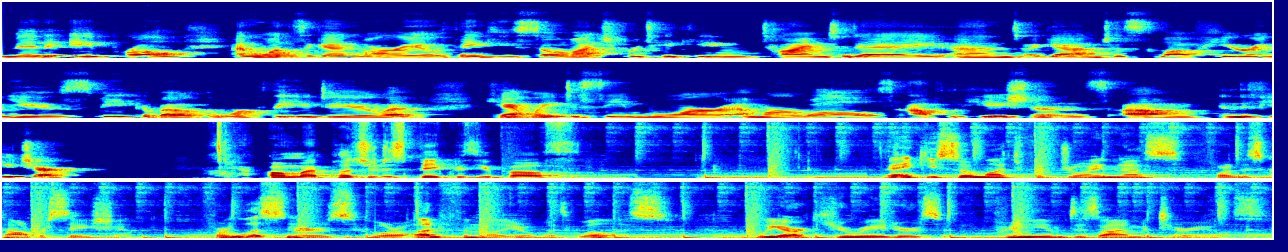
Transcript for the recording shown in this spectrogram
mid April. And once again, Mario, thank you so much for taking time today. And again, just love hearing you speak about the work that you do and can't wait to see more MR Walls applications um, in the future. Oh, my pleasure to speak with you both. Thank you so much for joining us for this conversation. For listeners who are unfamiliar with Willis, we are curators of premium design materials.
